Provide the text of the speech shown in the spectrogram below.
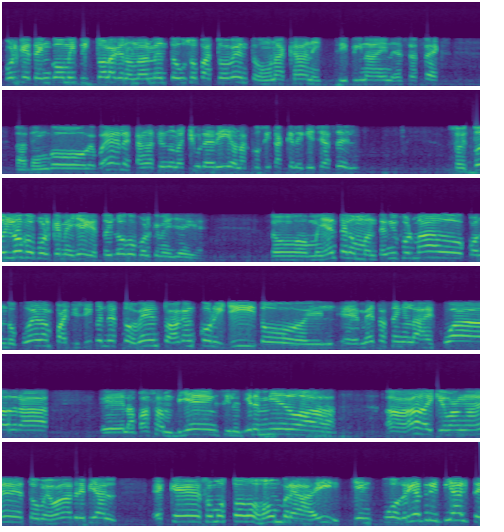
Porque tengo mi pistola que normalmente uso para estos eventos, una Canic TP9 SFX la tengo, pues le están haciendo una chulería, unas cositas que le quise hacer. So, estoy loco porque me llegue, estoy loco porque me llegue. So, mi gente los mantengo informados, cuando puedan participen de estos eventos, hagan corillitos, eh, métanse en las escuadras, eh, la pasan bien, si le tienen miedo a, a, ay, que van a esto, me van a tripear, es que somos todos hombres ahí, quien podría tripearte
